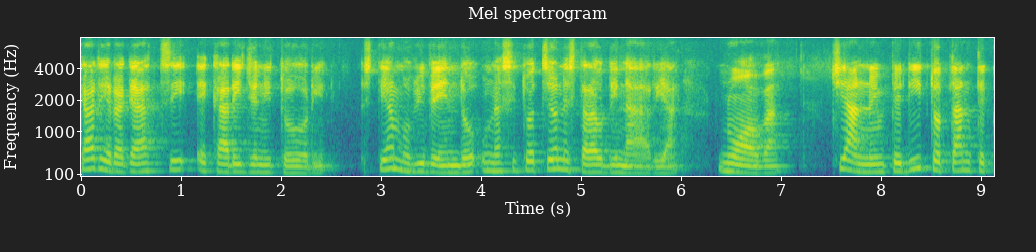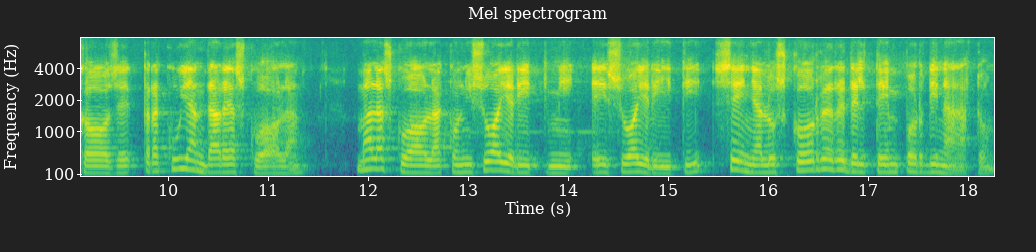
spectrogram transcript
Cari ragazzi e cari genitori, stiamo vivendo una situazione straordinaria, nuova. Ci hanno impedito tante cose, tra cui andare a scuola. Ma la scuola, con i suoi ritmi e i suoi riti, segna lo scorrere del tempo ordinato.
